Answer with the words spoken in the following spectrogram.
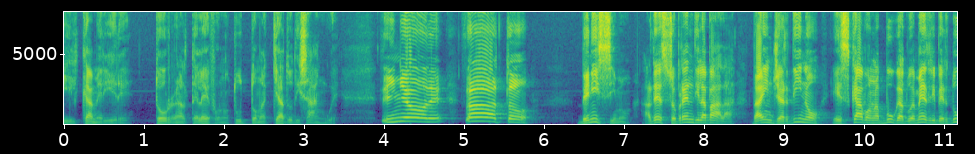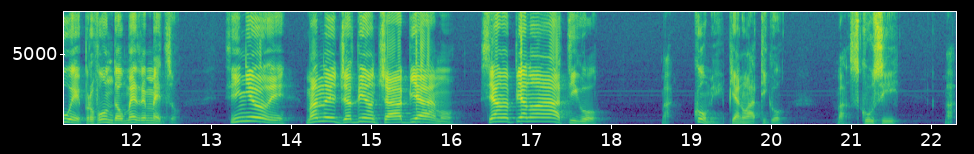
Il cameriere torna al telefono tutto macchiato di sangue. Signore, fatto! Benissimo, adesso prendi la pala, vai in giardino e scava una buca due metri per due profonda un metro e mezzo. Signore, ma noi il giardino non ce l'abbiamo. Siamo al piano attico. Ma come piano attico? Ma scusi, ma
